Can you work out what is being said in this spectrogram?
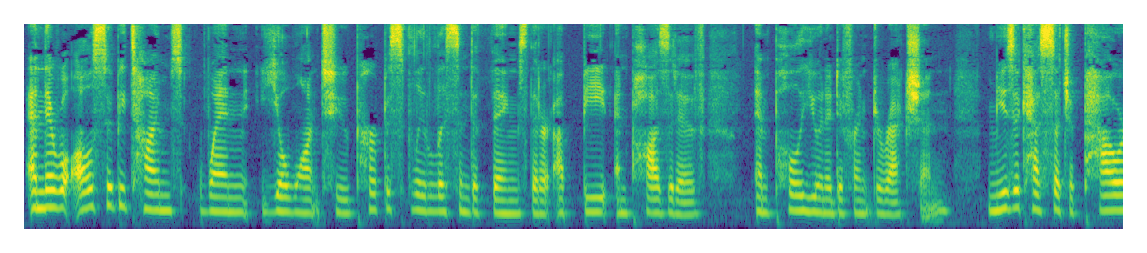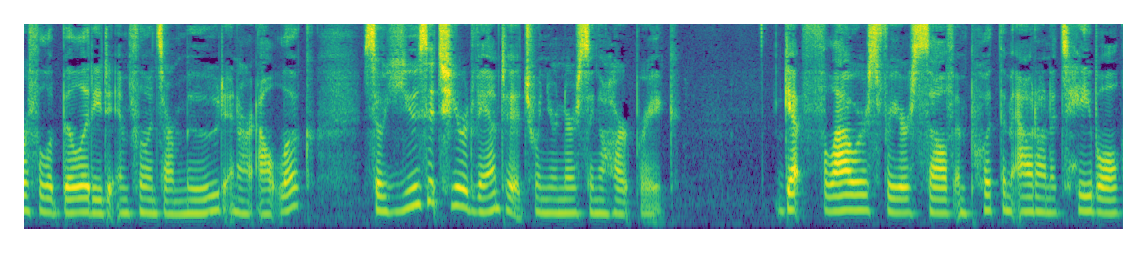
And there will also be times when you'll want to purposefully listen to things that are upbeat and positive and pull you in a different direction. Music has such a powerful ability to influence our mood and our outlook. So use it to your advantage when you're nursing a heartbreak. Get flowers for yourself and put them out on a table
